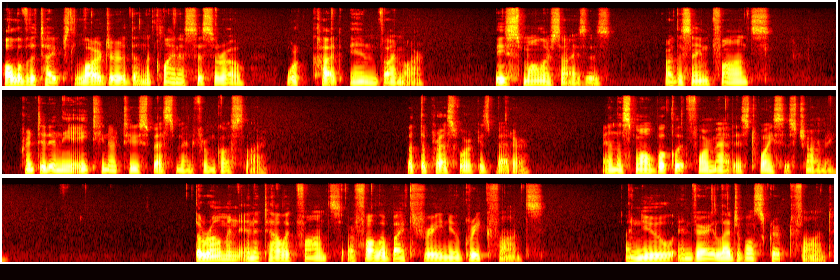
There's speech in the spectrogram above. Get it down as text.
All of the types larger than the Kleine Cicero were cut in Weimar. These smaller sizes are the same fonts printed in the 1802 specimen from Goslar. But the presswork is better, and the small booklet format is twice as charming. The Roman and italic fonts are followed by three new Greek fonts, a new and very legible script font,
